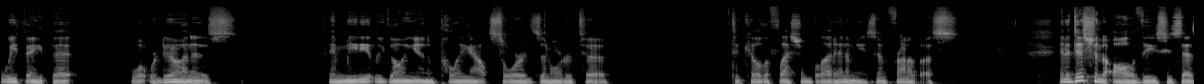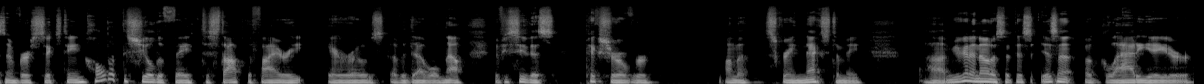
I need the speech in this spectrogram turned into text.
we think that what we're doing is immediately going in and pulling out swords in order to to kill the flesh and blood enemies in front of us. In addition to all of these, he says in verse 16, hold up the shield of faith to stop the fiery arrows of the devil. Now, if you see this picture over on the screen next to me, um, you're going to notice that this isn't a gladiator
